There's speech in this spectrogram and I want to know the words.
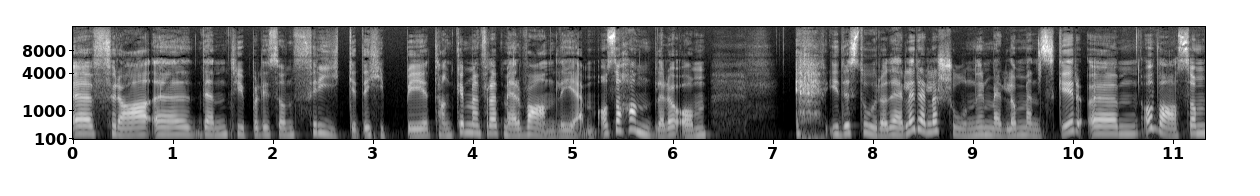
eh, fra eh, den type litt sånn frikete hippie-tanker, men fra et mer vanlig hjem. Og så handler det om i det store og det hele relasjoner mellom mennesker, og hva som,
